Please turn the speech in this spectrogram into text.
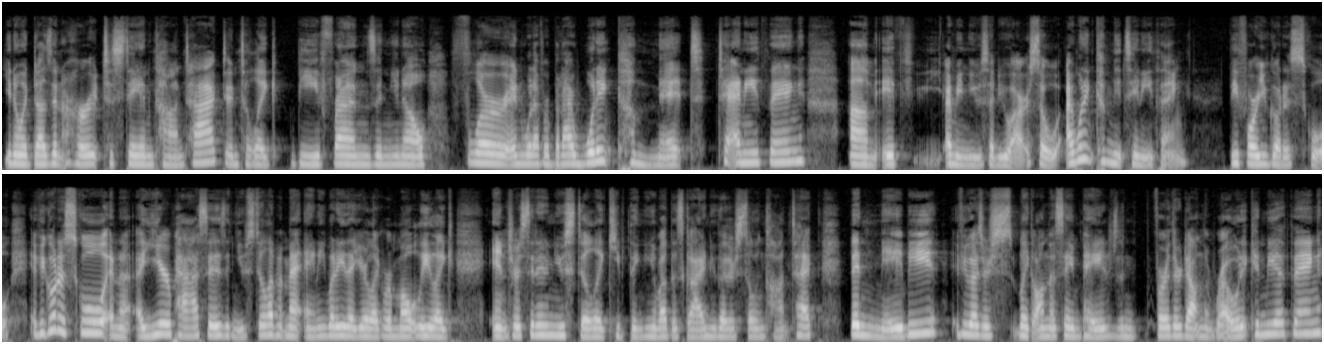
you know, it doesn't hurt to stay in contact and to like be friends and, you know, flirt and whatever, but I wouldn't commit to anything. Um, if, I mean, you said you are, so I wouldn't commit to anything before you go to school. If you go to school and a, a, year passes and you still haven't met anybody that you're like remotely like interested in, you still like keep thinking about this guy and you guys are still in contact, then maybe if you guys are like on the same page, then further down the road it can be a thing.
